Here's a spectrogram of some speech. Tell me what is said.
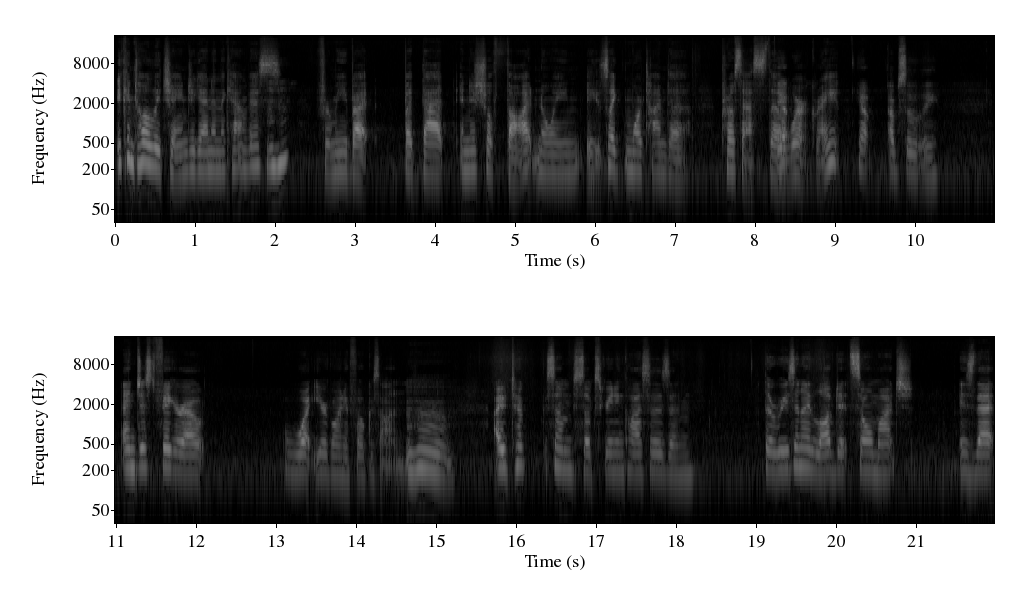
it can totally change again in the canvas Mm-hmm. for me, but but that initial thought, knowing it's like more time to process the Yep. work, right? Yep. Absolutely. And just figure out what you're going to focus on. Mm-hmm. I took some silk screening classes, and the reason I loved it so much is that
